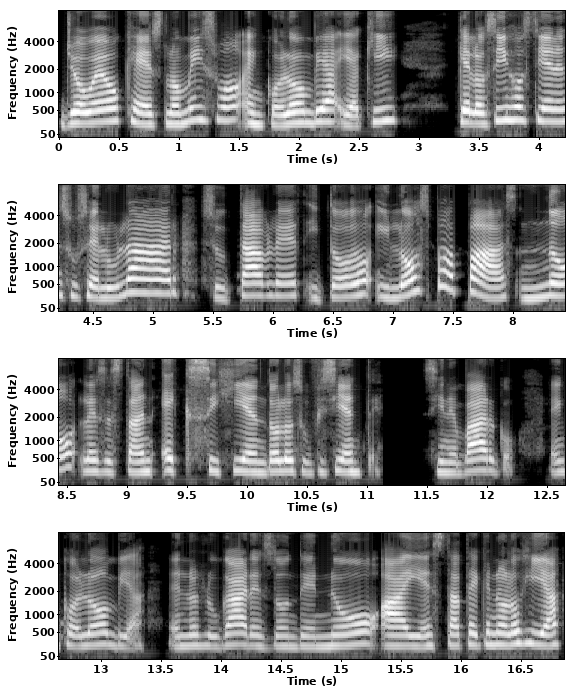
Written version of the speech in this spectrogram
Yo veo que es lo mismo en Colombia y aquí que los hijos tienen su celular, su tablet y todo, y los papás no les están exigiendo lo suficiente. Sin embargo, en Colombia, en los lugares donde no hay esta tecnología,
